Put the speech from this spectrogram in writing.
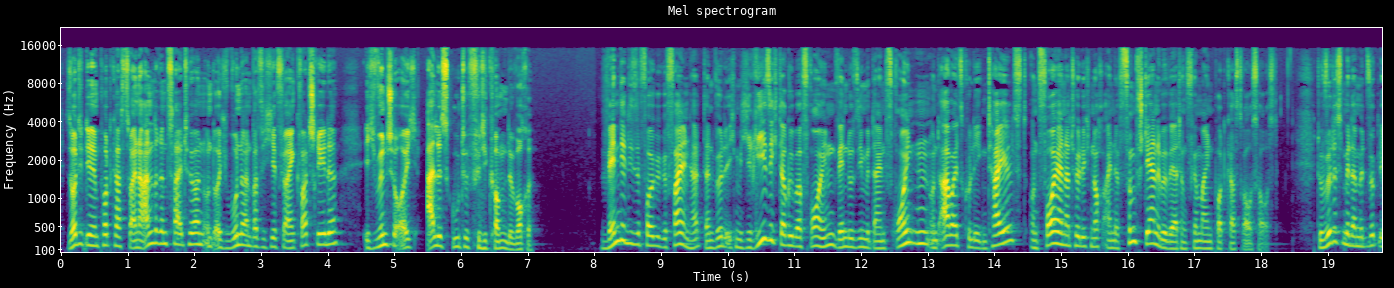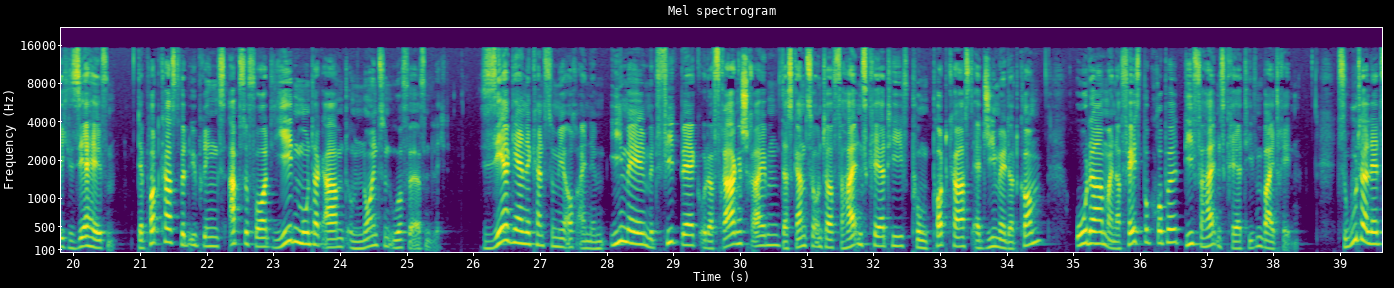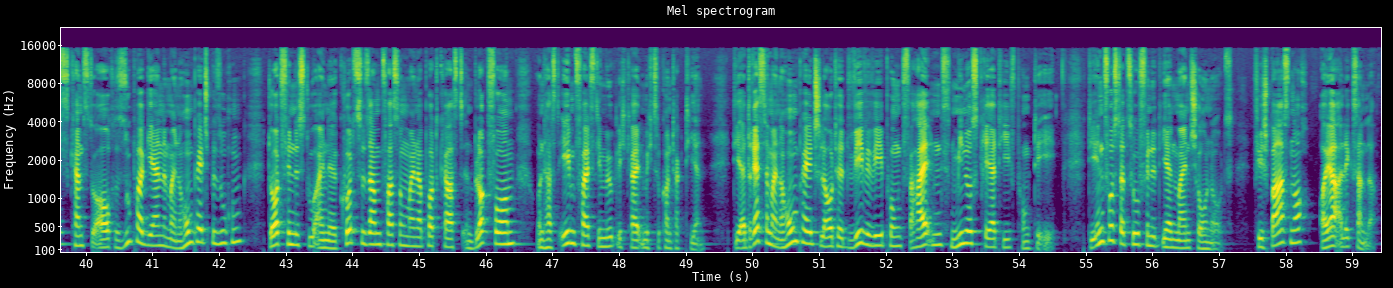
Solltet ihr den Podcast zu einer anderen Zeit hören und euch wundern, was ich hier für einen Quatsch rede, ich wünsche euch alles Gute für die kommende Woche. Wenn dir diese Folge gefallen hat, dann würde ich mich riesig darüber freuen, wenn du sie mit deinen Freunden und Arbeitskollegen teilst und vorher natürlich noch eine 5-Sterne-Bewertung für meinen Podcast raushaust. Du würdest mir damit wirklich sehr helfen. Der Podcast wird übrigens ab sofort jeden Montagabend um 19 Uhr veröffentlicht. Sehr gerne kannst du mir auch eine E-Mail mit Feedback oder Fragen schreiben. Das Ganze unter verhaltenskreativ.podcast@gmail.com oder meiner Facebook-Gruppe Die Verhaltenskreativen beitreten. Zu guter Letzt kannst du auch super gerne meine Homepage besuchen. Dort findest du eine Kurzzusammenfassung meiner Podcasts in Blogform und hast ebenfalls die Möglichkeit, mich zu kontaktieren. Die Adresse meiner Homepage lautet www.verhaltens-kreativ.de. Die Infos dazu findet ihr in meinen Show Notes. Viel Spaß noch, euer Alexander.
